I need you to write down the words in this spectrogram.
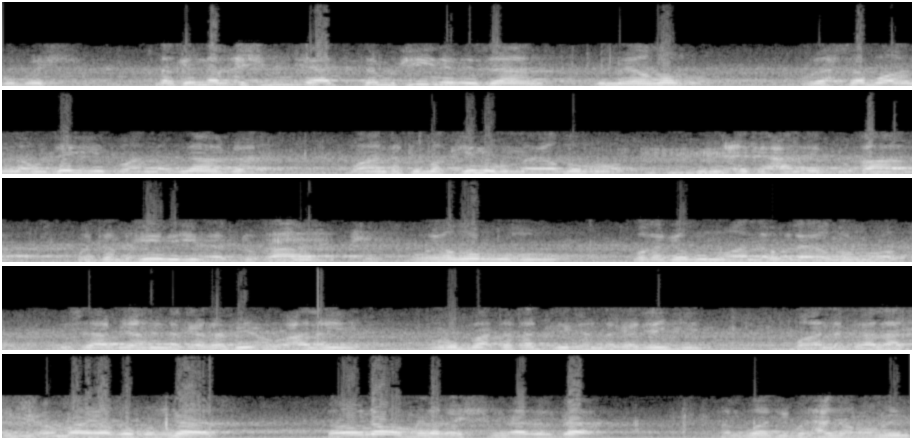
هو غش لكن الغش من جهة تمكين الإنسان مما يضره. ويحسب أنه جيد وأنه نافع وأنت تمكنه مما يضره ببيعك عليه الدخان وتمكينه من الدخان ويضره. وقد يظن أنه لا يضره بسبب أنك تبيعه عليه وربما اعتقد فيك أنك جيد وأنك لا تبيع ما يضر الناس. فهو نوع من الغش من هذا الباب. فالواجب الحذر منه.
